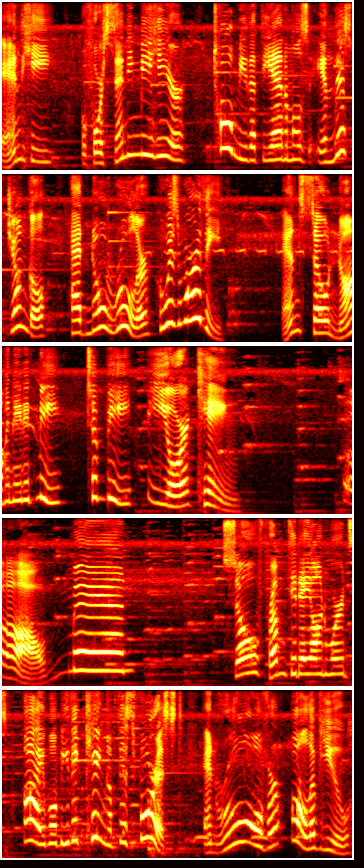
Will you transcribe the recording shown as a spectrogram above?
And he, before sending me here, told me that the animals in this jungle had no ruler who is worthy, and so nominated me to be your king. Oh, man. So from today onwards, I will be the king of this forest and rule over all of you.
